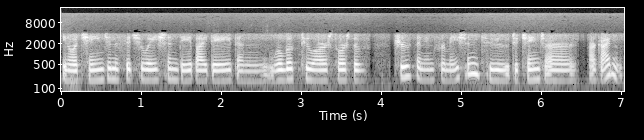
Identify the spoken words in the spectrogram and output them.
you know a change in the situation day by day, then we'll look to our source of truth and information to to change our our guidance.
